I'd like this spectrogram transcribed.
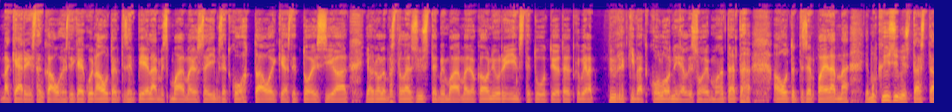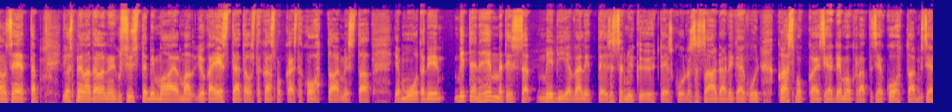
mä kärjistän kauheasti, ikään kuin autenttisempi elämismaailma, jossa ihmiset kohtaa oikeasti toisiaan ja on olemassa tällainen systeemimaailma, joka on juuri instituutioita, jotka vielä pyrkivät kolonialisoimaan tätä autenttisempaa elämää. Ja mun kysymys tästä on se, että jos meillä on tällainen niin systeemimaailma, joka estää tällaista kasvokkaista kohtaamista ja muuta, niin miten hemme hemmetissä mediavälitteisessä nykyyhteiskunnassa saadaan ikään kuin kasvokkaisia demokraattisia kohtaamisia,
